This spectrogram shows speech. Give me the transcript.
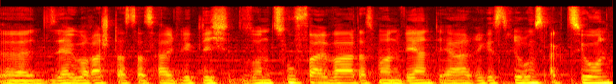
äh, sehr überrascht, dass das halt wirklich so ein Zufall war, dass man während der Registrierungsaktion,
